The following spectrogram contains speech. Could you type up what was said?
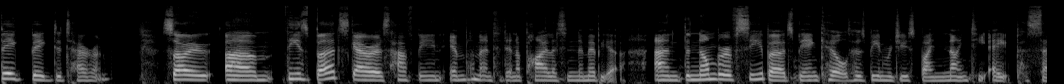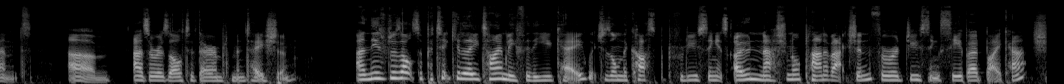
big, big deterrent. So, um, these bird scarers have been implemented in a pilot in Namibia, and the number of seabirds being killed has been reduced by 98% um, as a result of their implementation. And these results are particularly timely for the UK, which is on the cusp of producing its own national plan of action for reducing seabird bycatch,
